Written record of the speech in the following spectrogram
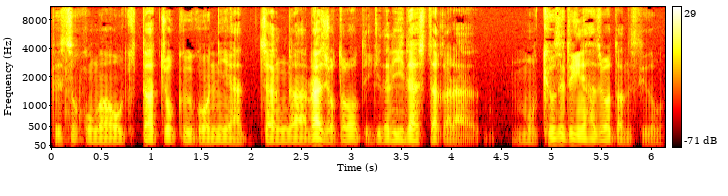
ペソコが起きた直後にやっちゃんがラジオ撮ろうっていきなり言い出したからもう強制的に始まったんですけども。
